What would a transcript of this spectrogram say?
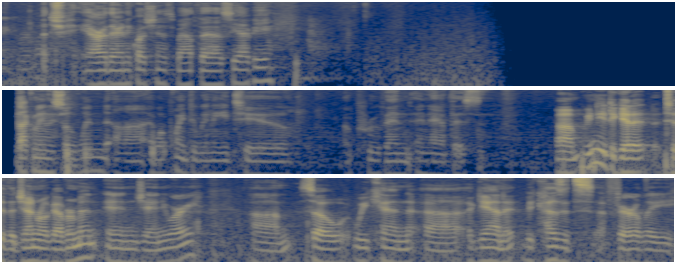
Thank you very much. Are there any questions about the CIP? Dr. So when, uh, at what point do we need to approve and, and have this? Um, We need to get it to the general government in January. Um, So we can, uh, again, it- because it's a fairly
